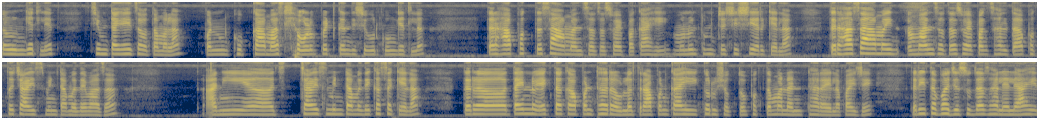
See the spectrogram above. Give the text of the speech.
तळून घेतलेत. चिमटा घ्यायचा होता मला पण खूप काम असल्यामुळं पटकन दिशी उरकून घेतलं. तर हा फक्त सहा माणसाचा स्वयंपाक आहे म्हणून तुमच्याशी शेअर केला. तर हा सहा मै माणसाचा स्वयंपाक झाला फक्त चाळीस मिनटामध्ये माझा. आणि चाळीस मिनटामध्ये कसं केला? तर ताईंनो एकदा का आपण ठरवलं तर आपण काही करू शकतो. फक्त मनाने ठरायला पाहिजे. तर इथं भजेसुद्धा झालेले आहेत.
